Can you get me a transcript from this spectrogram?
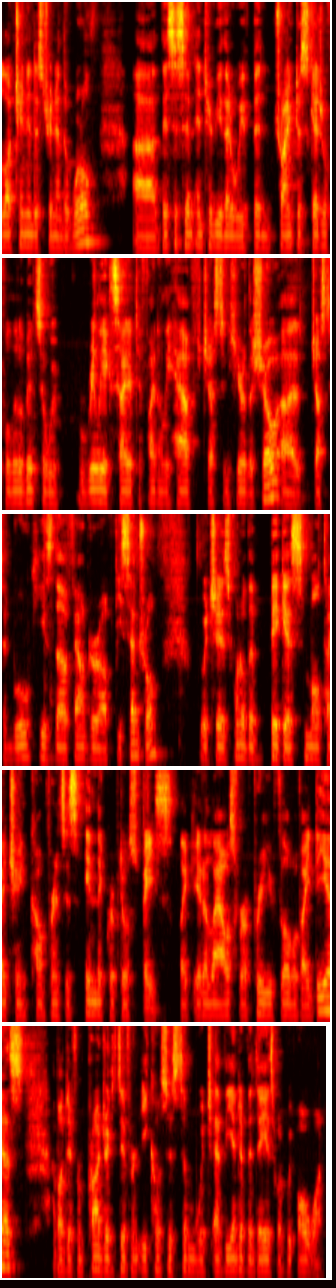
blockchain industry and the world. Uh, this is an interview that we've been trying to schedule for a little bit, so we're really excited to finally have Justin here on the show. Uh, Justin Wu, he's the founder of Decentral, which is one of the biggest multi-chain conferences in the crypto space. Like it allows for a free flow of ideas about different projects, different ecosystem, which at the end of the day is what we all want.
